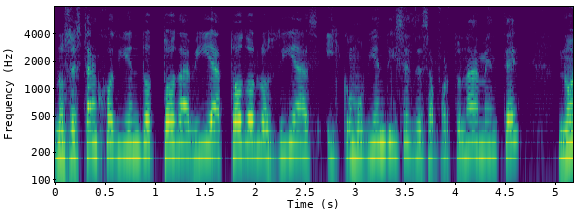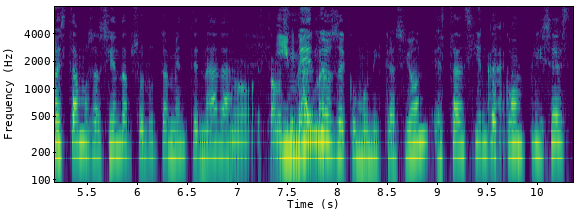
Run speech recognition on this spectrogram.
Nos están jodiendo todavía todos los días. Y como bien dices desafortunadamente no estamos haciendo absolutamente nada. Y medios de comunicación están siendo ah, cómplices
